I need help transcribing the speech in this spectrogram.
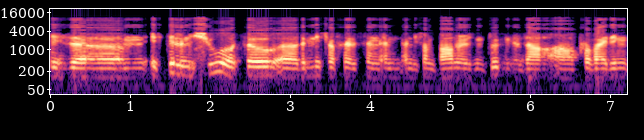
is um, is still an issue. So uh, the Ministry of Health and, and, and different partners, including us, are, are providing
